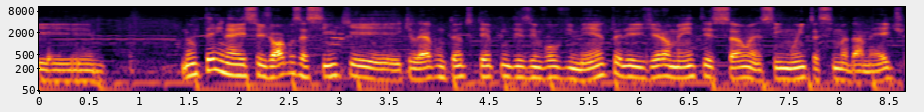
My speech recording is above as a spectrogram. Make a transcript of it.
E não tem, né? Esses jogos assim que, que levam tanto tempo em desenvolvimento, eles geralmente são assim muito acima da média.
